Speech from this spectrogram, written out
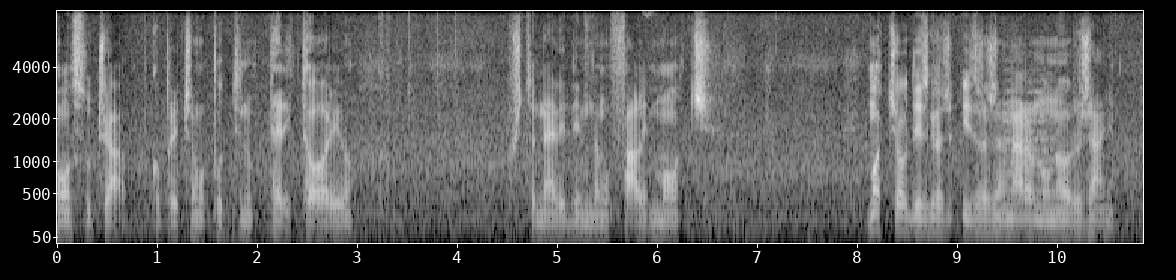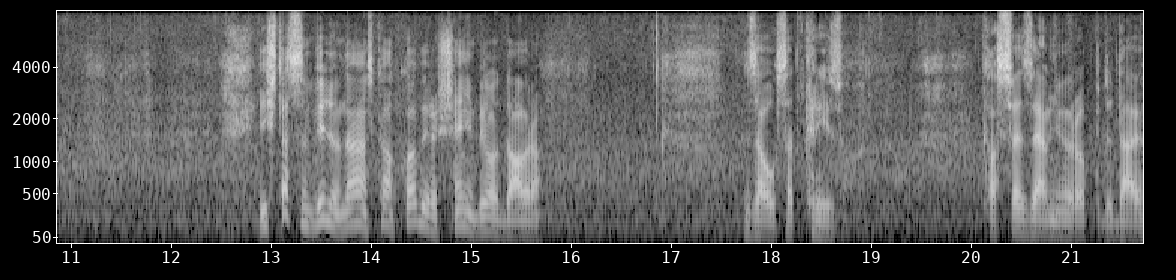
U ovom slučaju, ako pričamo o Putinu, teritoriju, pošto ne vidim da mu fali moć. Moć ovdje izražena naravno u naoružanju. I šta sam vidio danas, kao koje bi rešenje bilo dobro za ovu sad krizu? Kao sve zemlje u Europi da daju,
